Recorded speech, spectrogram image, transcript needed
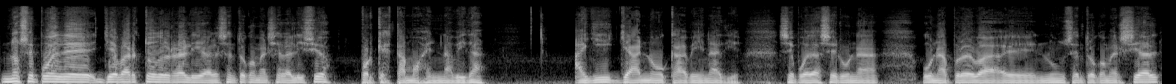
no se puede llevar todo el rally al centro comercial Alicio porque estamos en Navidad. Allí ya no cabe nadie. Se puede hacer una, una prueba en un centro comercial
